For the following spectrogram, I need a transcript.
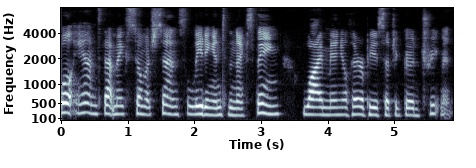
Well, and that makes so much sense leading into the next thing why manual therapy is such a good treatment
